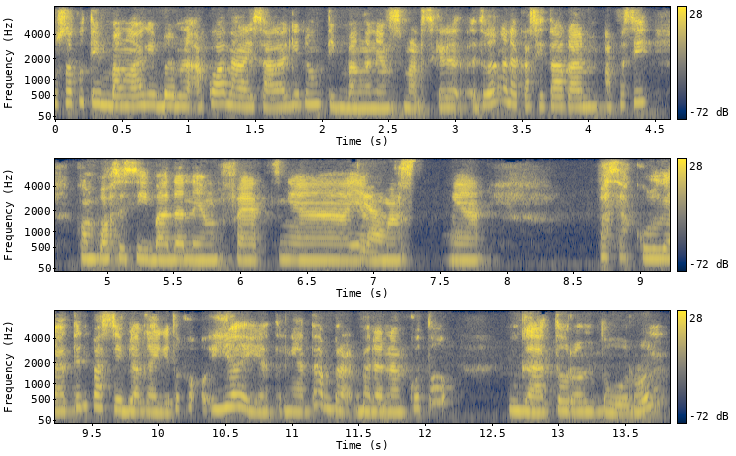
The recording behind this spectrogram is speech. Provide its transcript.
Terus aku timbang lagi, bener aku analisa lagi dong timbangan yang smart scale. Itu kan ada kasih tahu kan, apa sih komposisi badan yang fatnya, yang yeah. massnya. Pas aku liatin, pas dia bilang kayak gitu, kok oh iya iya ternyata badan aku tuh nggak turun-turun,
